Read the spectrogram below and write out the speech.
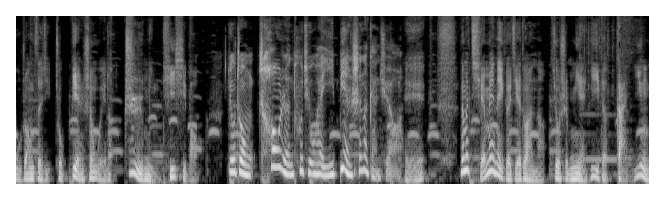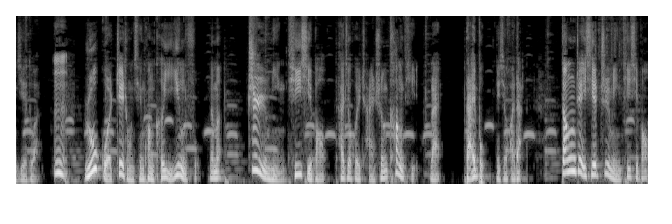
武装自己，就变身为了致敏 T 细胞。有种超人突去外衣变身的感觉哦。哎，那么前面那个阶段呢，就是免疫的感应阶段。嗯，如果这种情况可以应付，那么致敏 T 细胞它就会产生抗体来逮捕那些坏蛋。当这些致敏 T 细胞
